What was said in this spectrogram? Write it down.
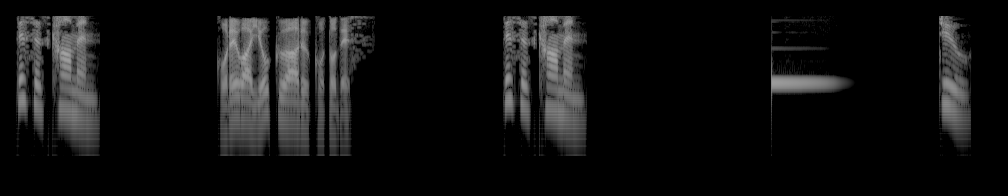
This is common. これはよくあることです。This is common. Do.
